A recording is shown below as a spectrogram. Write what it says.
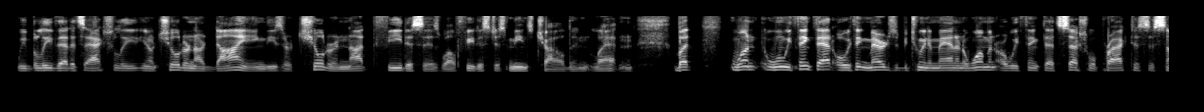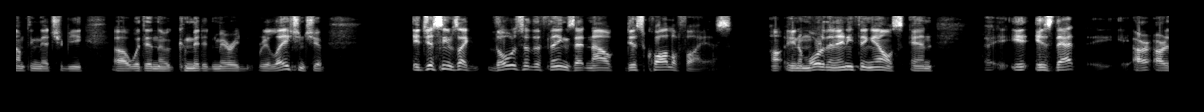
We believe that it's actually, you know, children are dying. These are children, not fetuses. Well, fetus just means child in Latin. But when when we think that, or we think marriage is between a man and a woman, or we think that sexual practice is something that should be uh, within the committed married relationship, it just seems like those are the things that now disqualify us, uh, you know, more than anything else. And uh, is that are, are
